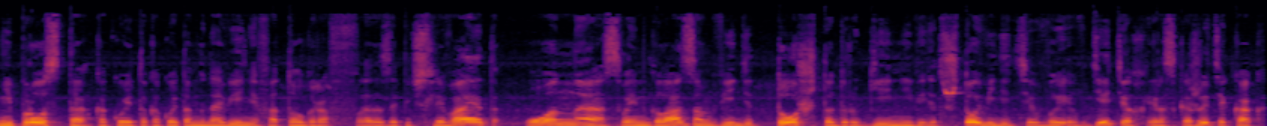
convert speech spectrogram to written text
не просто какое-то какое мгновение фотограф э, запечатлевает, он э, своим глазом видит то, что другие не видят. Что видите вы в детях и расскажите, как,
